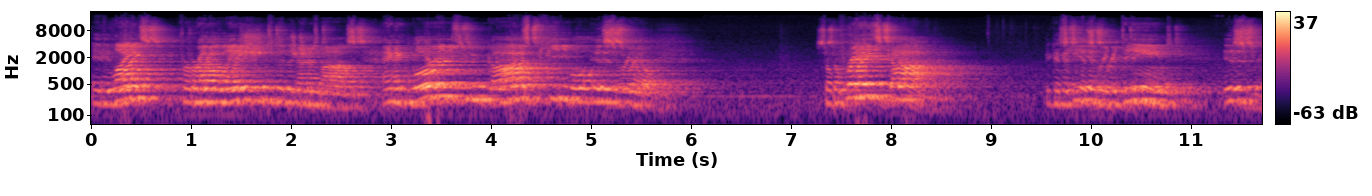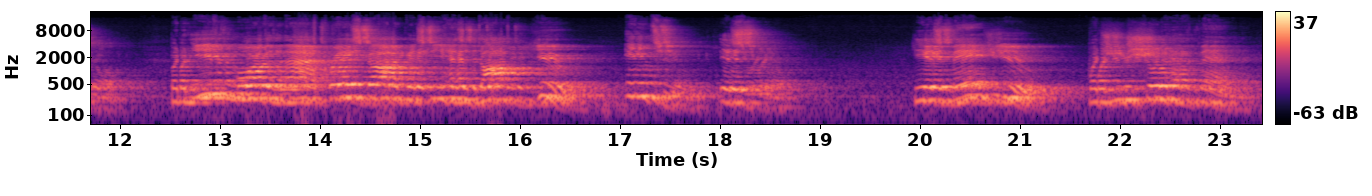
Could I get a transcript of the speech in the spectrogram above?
A light for revelation to the Gentiles, and glory to God's people Israel. So praise God, because He has redeemed Israel. But even more than that, praise God because He has adopted you into Israel. He has made you what you should have been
